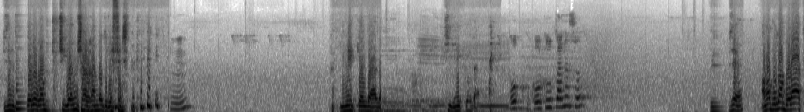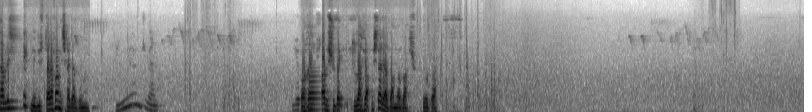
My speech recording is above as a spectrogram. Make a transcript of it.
Bizim deli komşu gelmiş arkanda duruyor senin. Hı. İnek geldi abi. İnek burada. O korkuluklar nasıl? Güzel. Ama buradan bola atabilecek miyiz? Üst tarafa mı çıkacağız bunun? Bilmiyorum ki ben. Bak abi şurada tuzak yapmışlar ya adamlar bak şurada.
